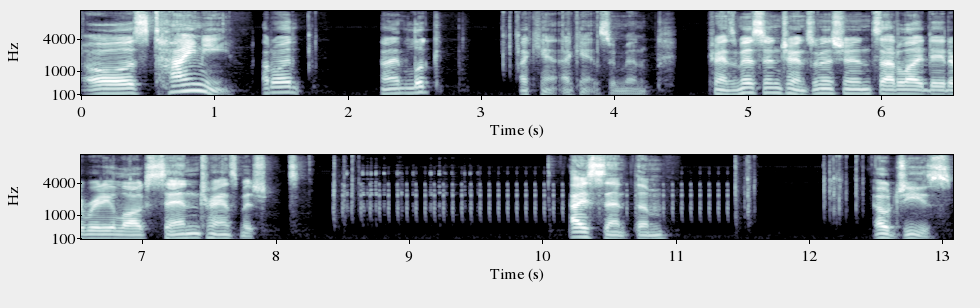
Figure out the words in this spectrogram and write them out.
Oh, it's tiny. How do I... Can I look... I can't, I can't zoom in. Transmission, transmission, satellite data, radio logs, send transmissions. I sent them. Oh, geez.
